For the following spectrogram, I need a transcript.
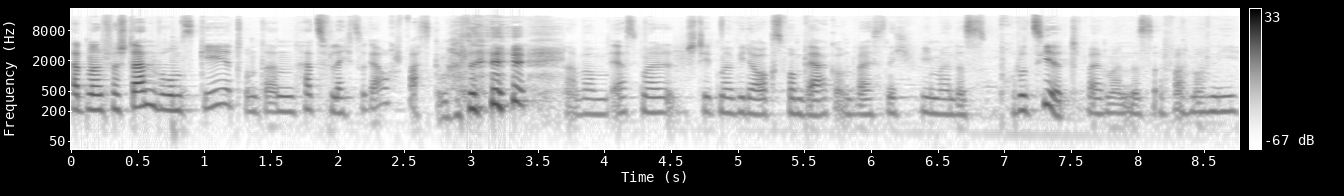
hat man verstanden, worum es geht und dann hat es vielleicht sogar auch Spaß gemacht. Aber erstmal steht man wieder Ochs vom Berg und weiß nicht, wie man das produziert, weil man das einfach noch nie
